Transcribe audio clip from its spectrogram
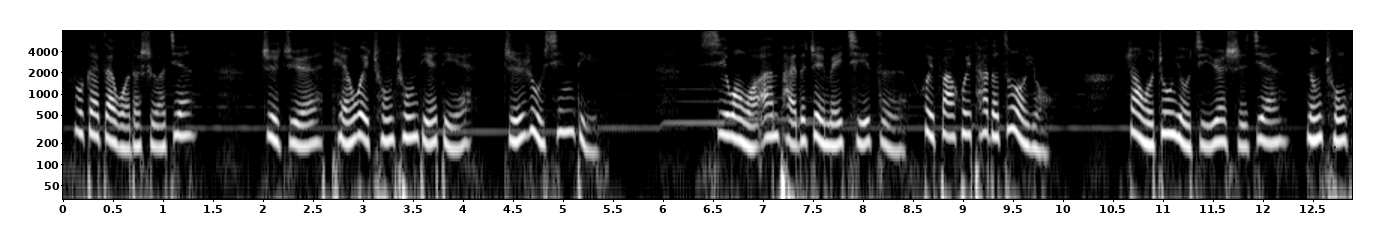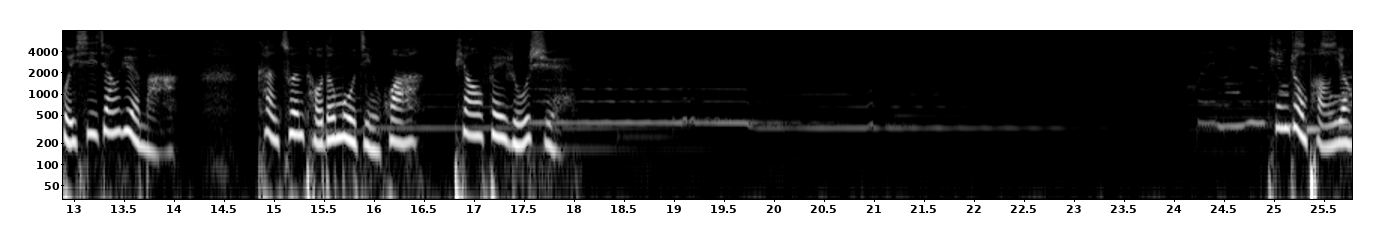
覆盖在我的舌尖，只觉甜味重重叠叠，直入心底。希望我安排的这枚棋子会发挥它的作用，让我终有几月时间能重回西江跃马，看村头的木槿花飘飞如雪。听众朋友，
